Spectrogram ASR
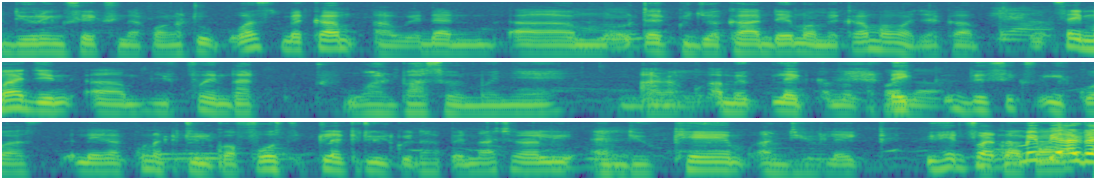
during sex inakwanga tu once tumekam uh, we're done um utaki kujua kaa demo amekam ama hajakam Yeah. sa imagine um you find that one person mwenye ana, ame, like like like hakuna kitu ilikuwa forced kila kitu ilikuwa ina happen naturally and you came and you like you had fun. Maybe hata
